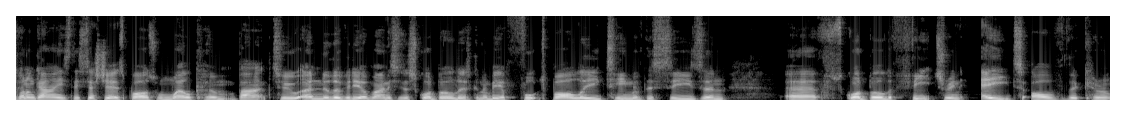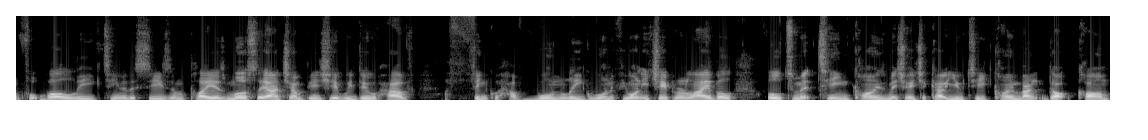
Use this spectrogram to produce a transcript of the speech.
going on guys, this is SJ Sports and welcome back to another video of mine. This is a squad builder, it's going to be a Football League team of the season uh, squad builder featuring eight of the current Football League team of the season players. Mostly our championship, we do have, I think we have one League One. If you want your cheap and reliable Ultimate Team coins, make sure you check out utcoinbank.com.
